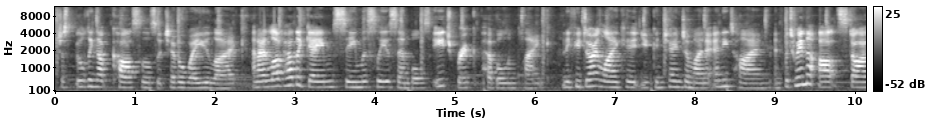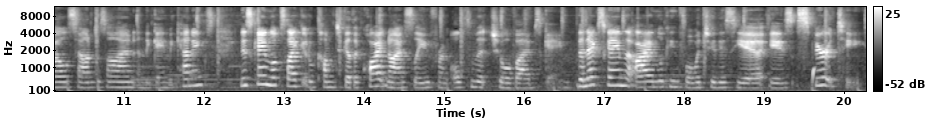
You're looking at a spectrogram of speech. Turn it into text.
just building up castles whichever way you like. And I love how the game seamlessly assembles each brick, pebble and plank. And if you don't like it, you can change your mind at any time. And between the art style, sound design and the game mechanics, this game looks like it'll come together quite nicely for an ultimate chill vibes game. The next game that I am looking forward to this year is Spirittea.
